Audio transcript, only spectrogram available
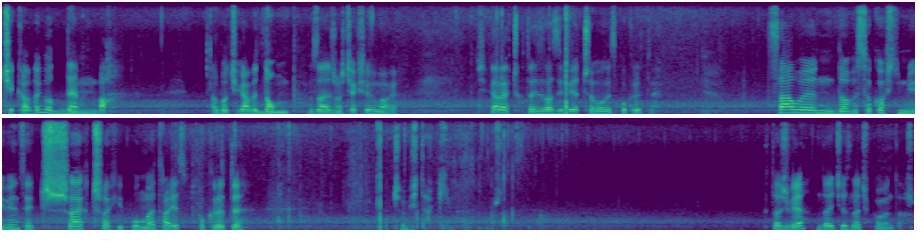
ciekawego dęba. Albo ciekawy dąb, w zależności jak się wymawia. Ciekawe, czy ktoś z Was wie, czym on jest pokryty. Cały do wysokości mniej więcej 3-3,5 metra jest pokryty czymś takim. Ktoś wie? Dajcie znać w komentarzu.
